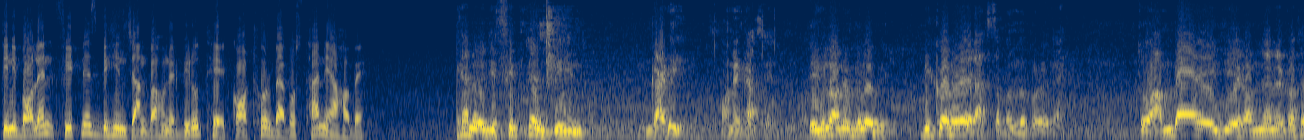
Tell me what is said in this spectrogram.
তিনি বলেন ফিটনেসবিহীন যানবাহনের বিরুদ্ধে কঠোর ব্যবস্থা নেওয়া হবে। এখানে ওই যে ফিটনেসবিহীন গাড়ি অনেক আছে। এগুলো অনেকগুলো বিকল হয়ে রাস্তা বন্ধ করে দেয়। তো আমরা এই যে রমজানের কথা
